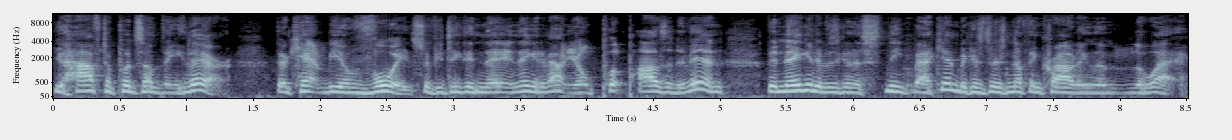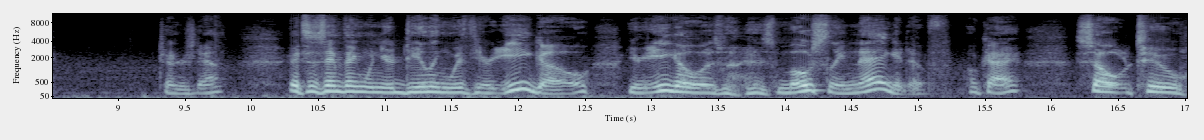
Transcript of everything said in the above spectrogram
You have to put something there there can't be a void. So if you take the ne- negative out, you don't put positive in, the negative is going to sneak back in because there's nothing crowding the, the way. Do you understand? It's the same thing when you're dealing with your ego. Your ego is, is mostly negative, okay? So to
